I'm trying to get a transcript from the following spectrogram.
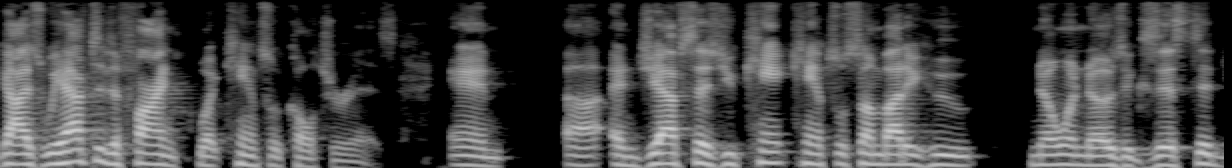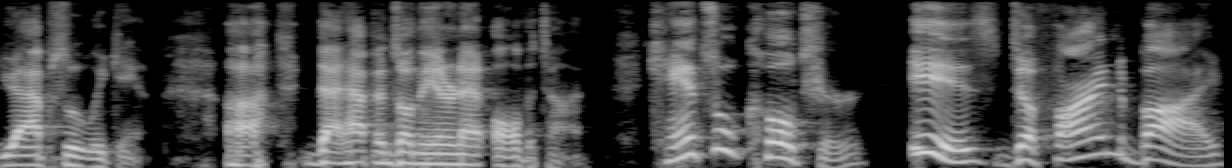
guys, we have to define what cancel culture is. And uh, and Jeff says you can't cancel somebody who no one knows existed. You absolutely can. Uh, that happens on the internet all the time. Cancel culture is defined by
